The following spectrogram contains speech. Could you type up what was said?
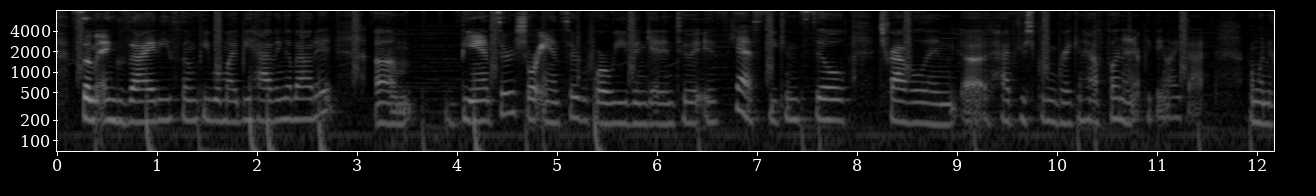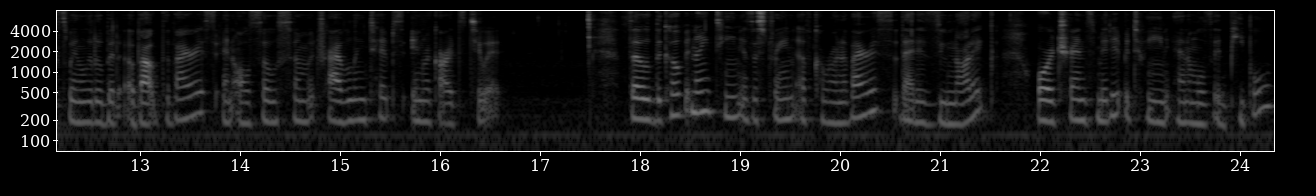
some anxiety some people might be having about it. Um, the answer, short answer, before we even get into it, is yes. You can still travel and uh, have your spring break and have fun and everything like that. I'm going to explain a little bit about the virus and also some traveling tips in regards to it. So, the COVID 19 is a strain of coronavirus that is zoonotic or transmitted between animals and people.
